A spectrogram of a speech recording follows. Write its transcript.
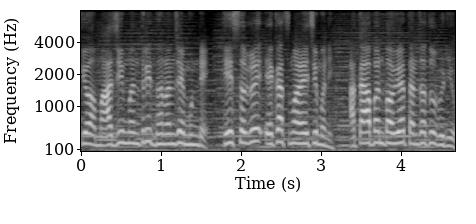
किंवा माजी मंत्री धनंजय मुंडे हे सगळे एकाच माळ्याचे म्हणे आता आपण पाहूया त्यांचा तो व्हिडिओ.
